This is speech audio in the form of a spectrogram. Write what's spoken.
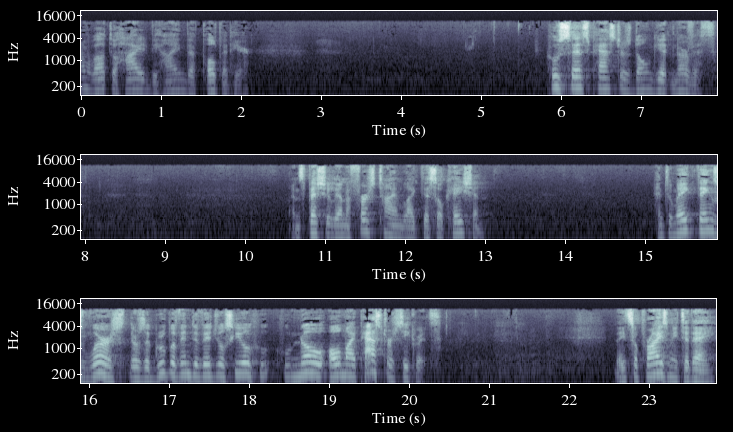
I'm about to hide behind the pulpit here. Who says pastors don't get nervous? And especially on a first time like this occasion. And to make things worse, there's a group of individuals here who, who know all my pastor secrets. They surprised me today.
